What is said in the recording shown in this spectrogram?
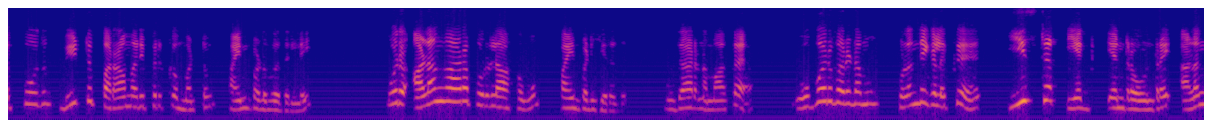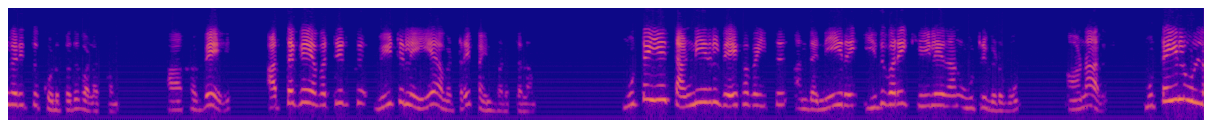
எப்போதும் வீட்டு பராமரிப்பிற்கு மட்டும் பயன்படுவதில்லை. ஒரு அலங்கார பொருளாகவும் பயன்படுகிறது. உதாரணமாக ஒவ்வொரு வருடமும் குழந்தைகளுக்கு ஈஸ்டர் எக் என்ற ஒன்றை அலங்கரித்து கொடுப்பது வழக்கம். ஆகவே அத்தகையவற்றிற்கு வீட்டிலேயே அவற்றை பயன்படுத்தலாம். முட்டையை தண்ணீரில் வேக வைத்து அந்த நீரை இதுவரை கீழேதான் ஊற்றி விடுவோம் ஆனால் முட்டையில் உள்ள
